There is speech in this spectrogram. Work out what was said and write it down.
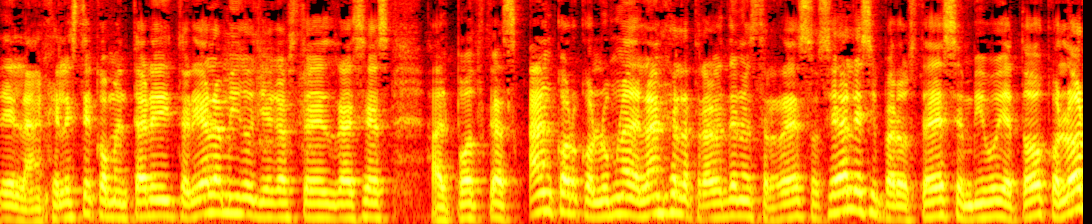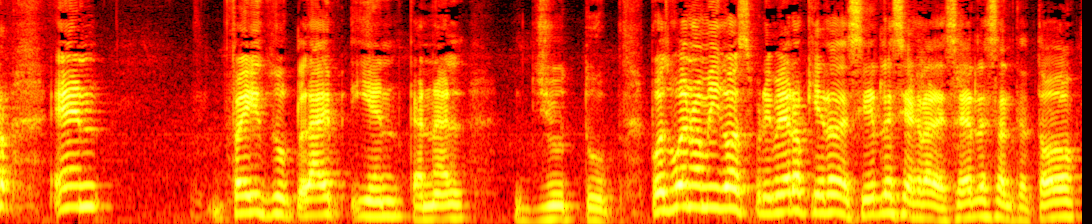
del Ángel. Este comentario editorial, amigos, llega a ustedes gracias al podcast Anchor, columna del Ángel, a través de nuestras redes sociales y para ustedes en vivo y a todo color en Facebook Live y en canal YouTube. Pues bueno amigos, primero quiero decirles y agradecerles ante todo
